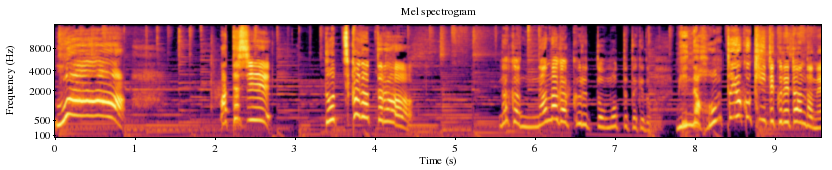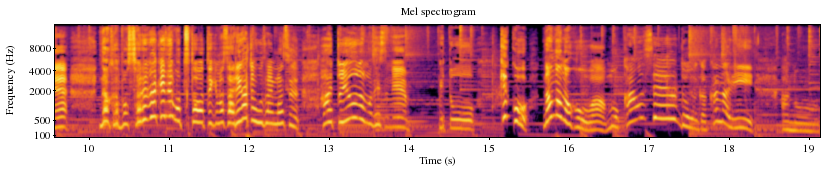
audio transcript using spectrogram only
うわー。私どっちかだったらなんか7が来ると思ってたけどみんなほんとよく聞いてくれたんだね。なんかもうそれだけでも伝わってきます。ありがとうございます。はいというのもですねっと結構7の方はもう完成度がかなりあの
